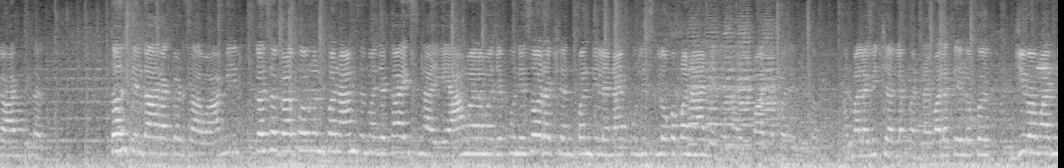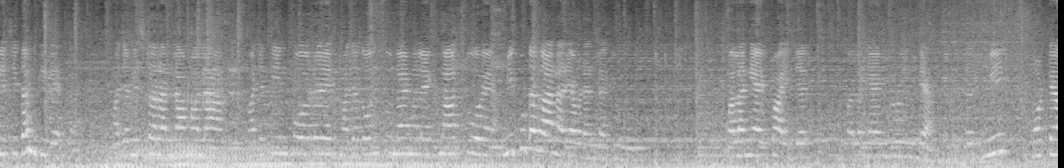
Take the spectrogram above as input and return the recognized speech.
ते काय तहसीलदाराकडे जावा. आम्ही इतकं सगळं करून पण आमचं म्हणजे काहीच नाहीये. आम्हाला म्हणजे कुणी संरक्षण पण दिले नाही पोलीस लोक पण आलेले नाही माझ्यापर्यंत. आणि मला विचारलं पण नाही. मला ते लोक जीव मारण्याची धमकी देतात. माझ्या मिस्टरांना मला माझे तीन पोर आहेत माझ्या दोन सून आहे मला एक नातू आहे. मी कुठं जाणार एवढ्यांना घेऊन? मला न्याय पाहिजे. मला न्याय मिळून द्या. मी मोठ्या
